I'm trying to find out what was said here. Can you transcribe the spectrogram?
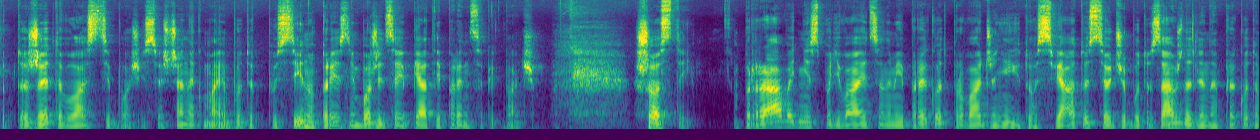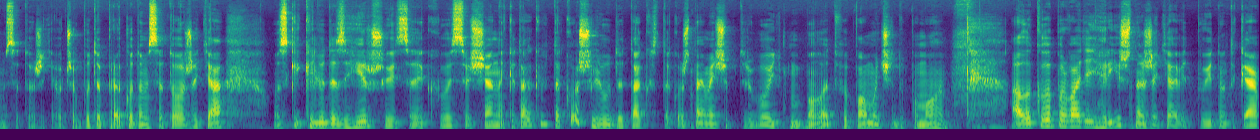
Тобто жити в власті Божій. Священик має бути постійно в приязні Божій. Це є п'ятий принцип, як бачу. Шостий. Праведні сподіваються на мій приклад, провадження їх до святості, отже, буду завжди для них прикладом святого життя. Отже, бути прикладом святого життя, оскільки люди згіршуються, як священники, так і також люди, так, також найменше потребують молитви, помочі, допомоги. Але коли проводять грішне життя, відповідно, таке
